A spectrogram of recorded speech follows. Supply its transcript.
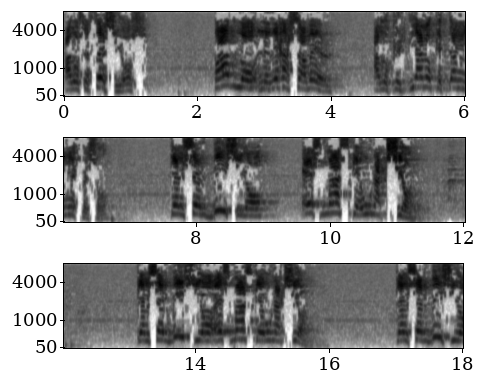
a los Efesios, Pablo le deja saber a los cristianos que están en Éfeso que el servicio es más que una acción. Que el servicio es más que una acción. Que el servicio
